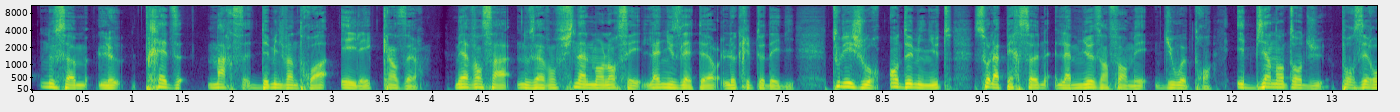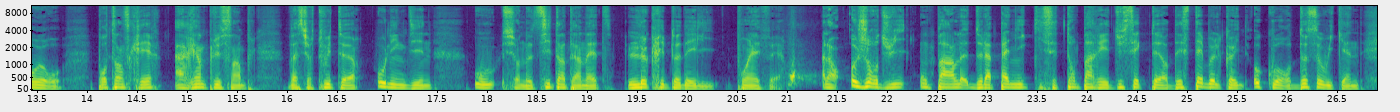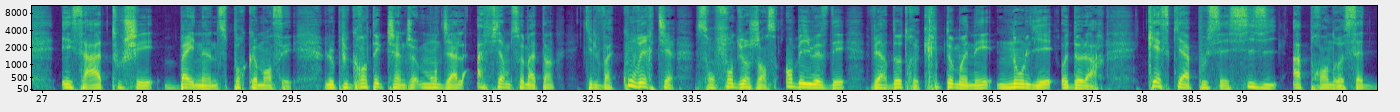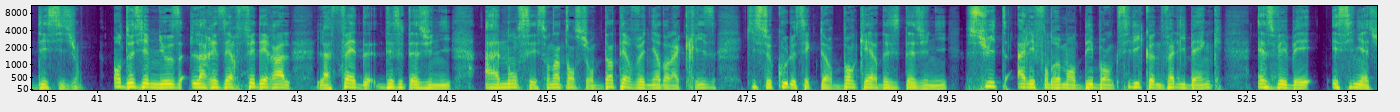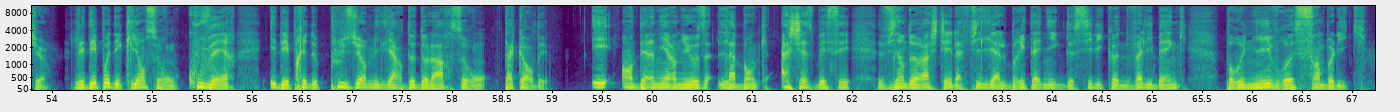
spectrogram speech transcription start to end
Nous sommes le 13 mars 2023 et il est 15h. Mais avant ça, nous avons finalement lancé la newsletter Le Crypto Daily. Tous les jours, en deux minutes, sur la personne la mieux informée du Web3. Et bien entendu, pour 0 euros. Pour t'inscrire, à rien de plus simple, va sur Twitter ou LinkedIn ou sur notre site internet lecryptodaily.fr. Alors aujourd'hui, on parle de la panique qui s'est emparée du secteur des stablecoins au cours de ce week-end et ça a touché Binance pour commencer. Le plus grand exchange mondial affirme ce matin qu'il va convertir son fonds d'urgence en BUSD vers d'autres crypto-monnaies non liées au dollar. Qu'est-ce qui a poussé CZ à prendre cette décision? En deuxième news, la réserve fédérale, la Fed des États-Unis, a annoncé son intention d'intervenir dans la crise qui secoue le secteur bancaire des États-Unis suite à l'effondrement des banques Silicon Valley Bank, SVB et Signature. Les dépôts des clients seront couverts et des prêts de plusieurs milliards de dollars seront accordés. Et en dernière news, la banque HSBC vient de racheter la filiale britannique de Silicon Valley Bank pour une livre symbolique.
